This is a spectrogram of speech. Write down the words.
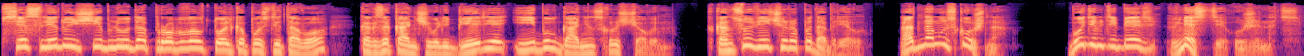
Все следующие блюда пробовал только после того, как заканчивали Берия и Булганин с Хрущевым. К концу вечера подобрел. «Одному скучно. Будем теперь вместе ужинать».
